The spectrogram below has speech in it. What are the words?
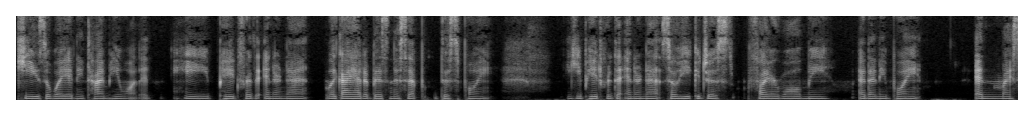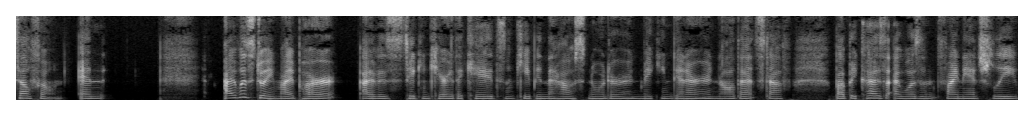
keys away anytime he wanted. He paid for the internet. Like I had a business at this point. He paid for the internet so he could just firewall me at any point and my cell phone. And I was doing my part. I was taking care of the kids and keeping the house in order and making dinner and all that stuff. But because I wasn't financially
